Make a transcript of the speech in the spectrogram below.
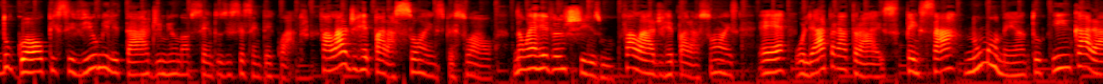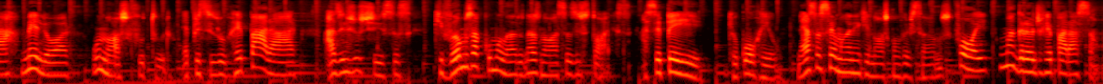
do golpe civil-militar de 1964. Falar de reparações, pessoal, não é revanchismo. Falar de reparações é olhar para trás, pensar no momento e encarar melhor o nosso futuro. É preciso reparar as injustiças que vamos acumulando nas nossas histórias. A CPI que ocorreu nessa semana em que nós conversamos foi uma grande reparação.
